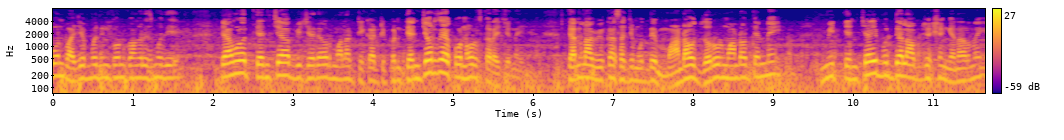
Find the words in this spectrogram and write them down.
कोण भाजपमध्ये कोण काँग्रेसमध्ये आहे. त्यामुळं त्यांच्या बिचाऱ्यावर मला टीका टिप्पणी त्यांच्यावरच काय कोणावरच करायची नाही. त्यांना विकासाचे मुद्दे मांडाव जरूर मांडाव त्यांनी. मी त्यांच्याही मुद्द्याला ऑब्जेक्शन घेणार नाही.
